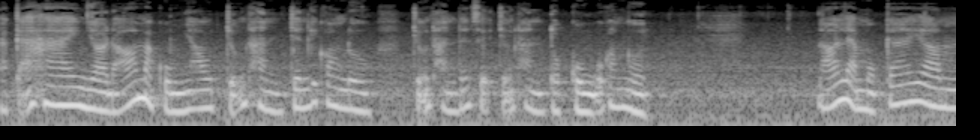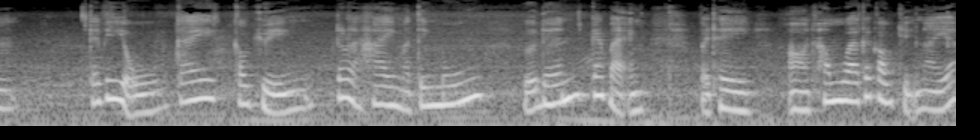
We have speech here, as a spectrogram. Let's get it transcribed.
và cả hai nhờ đó mà cùng nhau trưởng thành trên cái con đường trưởng thành đến sự trưởng thành tột cùng của con người. Đó là một cái um, cái ví dụ cái câu chuyện rất là hay mà tiên muốn gửi đến các bạn. Vậy thì uh, thông qua cái câu chuyện này á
